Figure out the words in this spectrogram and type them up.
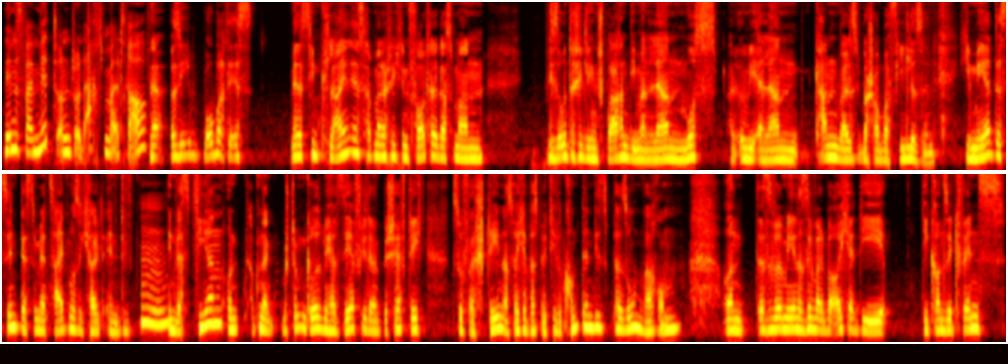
nehme das mal mit und, und achte mal drauf. Ja, was ich beobachte ist, wenn das Team klein ist, hat man natürlich den Vorteil, dass man diese unterschiedlichen Sprachen, die man lernen muss, halt irgendwie erlernen kann, weil es überschaubar viele sind. Je mehr das sind, desto mehr Zeit muss ich halt in hm. investieren und ab einer bestimmten Größe bin ich halt sehr viel damit beschäftigt, zu verstehen, aus welcher Perspektive kommt denn diese Person, warum. Und das würde mich interessieren, weil bei euch ja die, die Konsequenz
